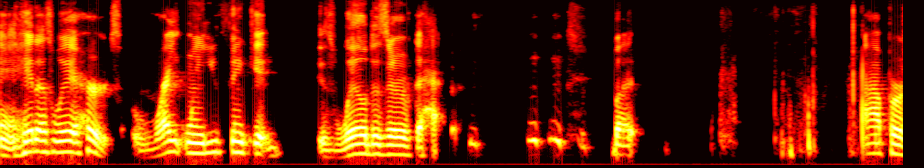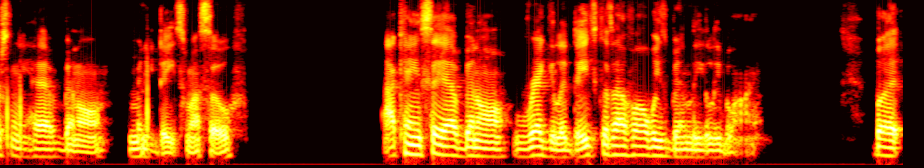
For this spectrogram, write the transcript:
and hit us where it hurts right when you think it is well deserved to happen. but I personally have been on many dates myself. I can't say I've been on regular dates because I've always been legally blind. But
